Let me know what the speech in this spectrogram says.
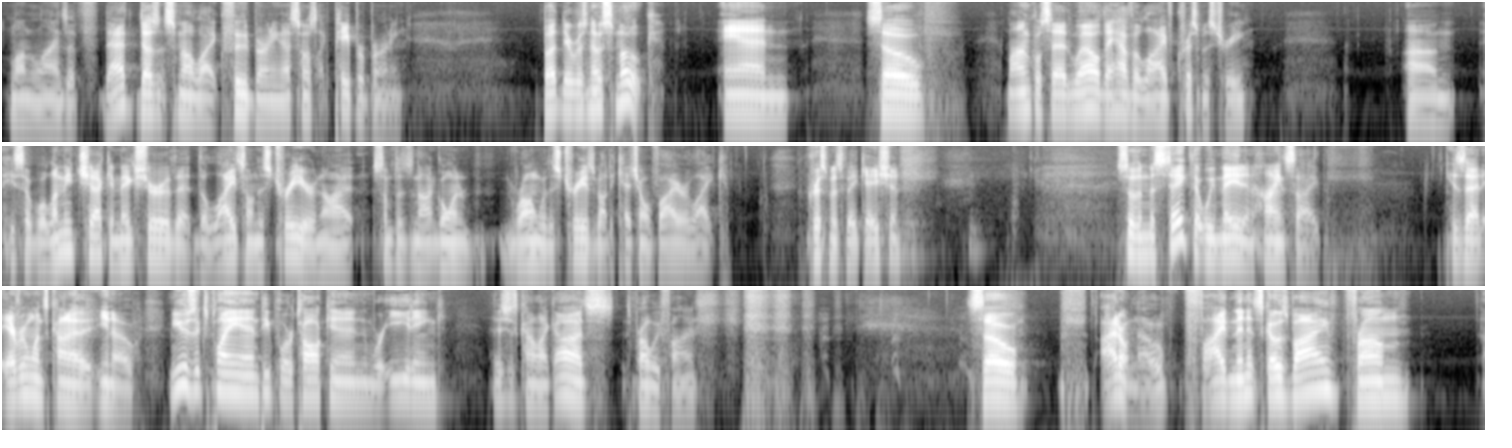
along the lines of that doesn't smell like food burning. That smells like paper burning. But there was no smoke. And so my uncle said well they have a live christmas tree um, he said well let me check and make sure that the lights on this tree are not something's not going wrong with this tree it's about to catch on fire like christmas vacation so the mistake that we made in hindsight is that everyone's kind of, you know, music's playing, people are talking, we're eating. It's just kind of like, oh, it's it's probably fine. so, I don't know. Five minutes goes by from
